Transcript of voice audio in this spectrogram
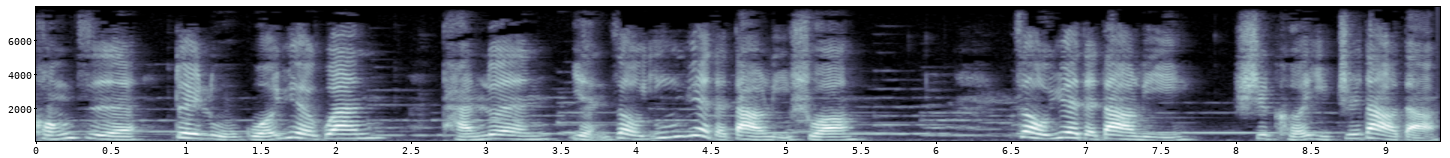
孔子对鲁国乐官谈论演奏音乐的道理，说：“奏乐的道理是可以知道的。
